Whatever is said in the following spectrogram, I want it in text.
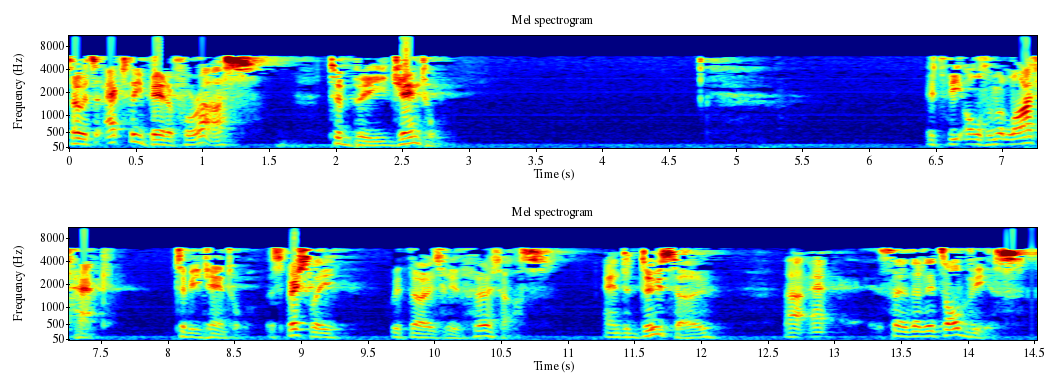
So it's actually better for us to be gentle. It's the ultimate life hack to be gentle, especially with those who've hurt us, and to do so uh, so that it's obvious,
